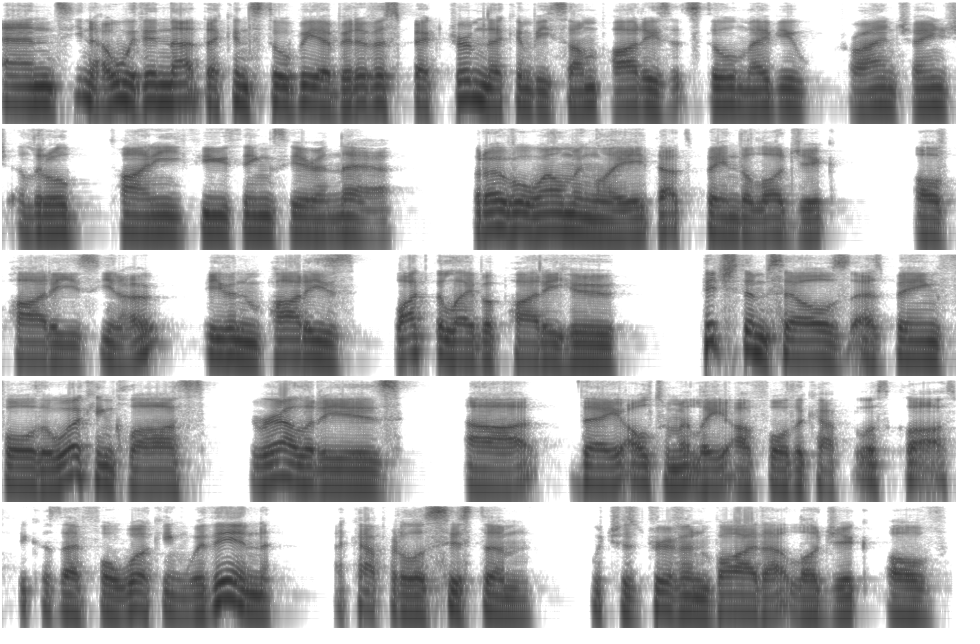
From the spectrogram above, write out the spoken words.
and you know, within that, there can still be a bit of a spectrum. There can be some parties that still maybe try and change a little tiny few things here and there. But overwhelmingly, that's been the logic of parties. You know, even parties like the Labor Party who pitch themselves as being for the working class. The reality is, uh, they ultimately are for the capitalist class because they're for working within a capitalist system, which is driven by that logic of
